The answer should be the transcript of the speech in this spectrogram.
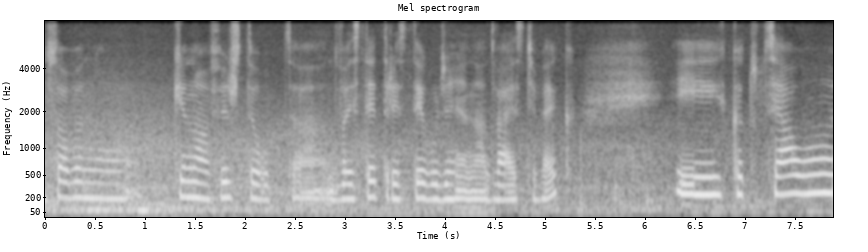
особено киноафишите от 20-30 години на 20 век. И като цяло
